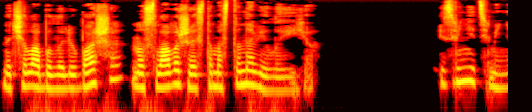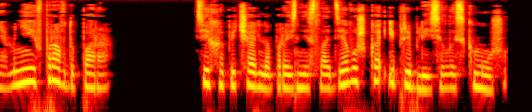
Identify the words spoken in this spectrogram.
Начала была Любаша, но Слава жестом остановила ее. «Извините меня, мне и вправду пора», — тихо печально произнесла девушка и приблизилась к мужу.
